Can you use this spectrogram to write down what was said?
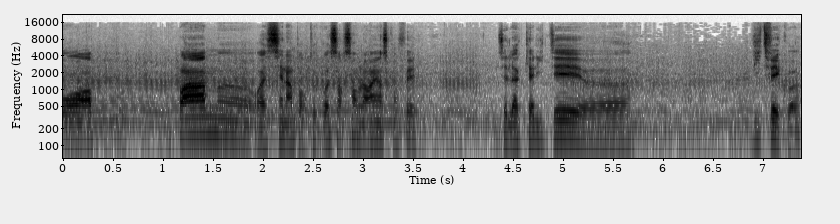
Oh, bam. euh, Ouais, c'est n'importe quoi, ça ressemble à rien ce qu'on fait. C'est de la qualité. euh, Vite fait quoi.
